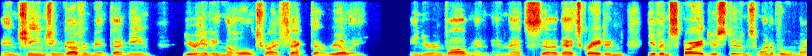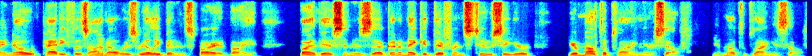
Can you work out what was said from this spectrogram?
and changing government, I mean, you're hitting the whole trifecta really in your involvement, and that's uh, that's great. And you've inspired your students. One of whom I know, Patty Fasano, has really been inspired by by this and is uh, going to make a difference too. So you're you're multiplying yourself. You're multiplying yourself.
